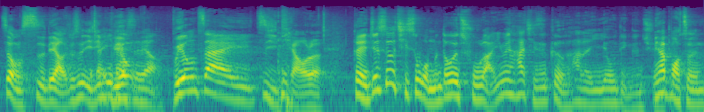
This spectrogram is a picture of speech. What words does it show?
这种饲料，就是已经不用饲料不用再自己调了，对，就是其实我们都会出来，因为它其实各有它的优点跟缺点。因为它保存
